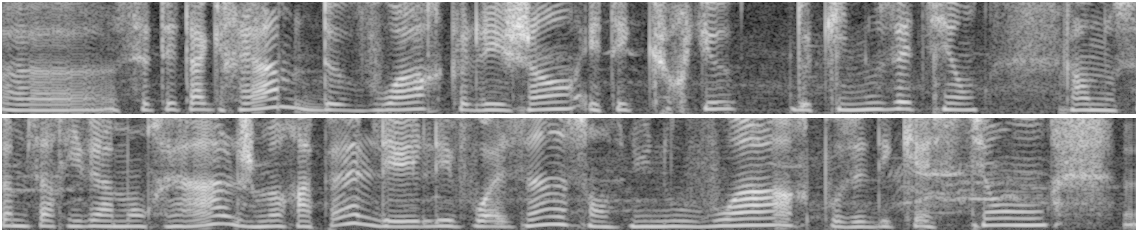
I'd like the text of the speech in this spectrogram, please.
euh, c'était agréable de voir que les gens étaient curieux de qui nous étions. Quand nous sommes arrivés à Montréal, je me rappelle, les, voisins sont venus nous voir, poser des questions. Euh,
